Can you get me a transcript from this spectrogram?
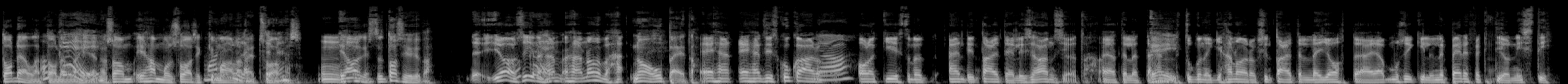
todella, todella Okei. hieno. Se on ihan mun suosikkimaalareita yllättynyt. Suomessa. Mhm. Ihan oikeasti tosi hyvä. Joo, okay. siinä hän, hän on vähän. Ne on upeita. Eihän, eihän siis kukaan Joo. ole kiistänyt Andin taiteellisia ansioita. Ajattelen, että hän Ei. oli kuitenkin Hanoiroksin taiteellinen johtaja ja musiikillinen perfektionisti.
